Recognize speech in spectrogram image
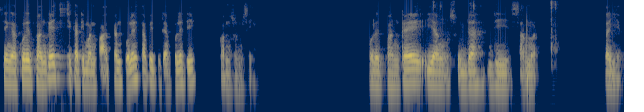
Sehingga kulit bangkai jika dimanfaatkan boleh tapi tidak boleh dikonsumsi. Kulit bangkai yang sudah disama. Tayyib.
